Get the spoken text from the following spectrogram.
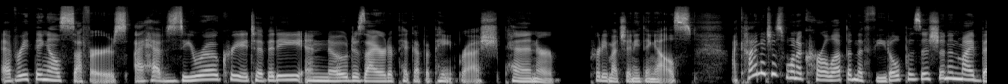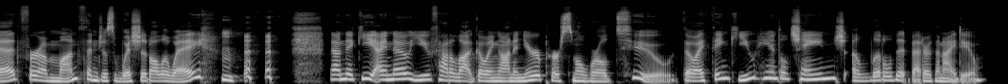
everything else suffers. I have zero creativity and no desire to pick up a paintbrush, pen, or pretty much anything else. I kind of just want to curl up in the fetal position in my bed for a month and just wish it all away. Hmm. now, Nikki, I know you've had a lot going on in your personal world too, though I think you handle change a little bit better than I do.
